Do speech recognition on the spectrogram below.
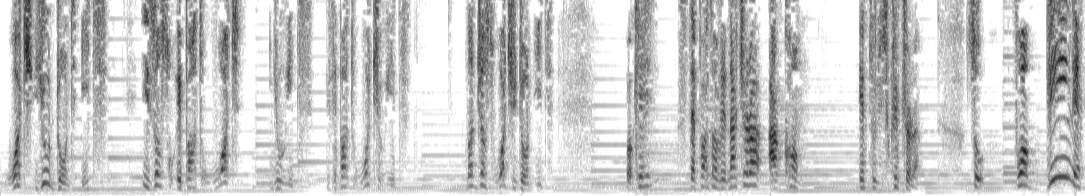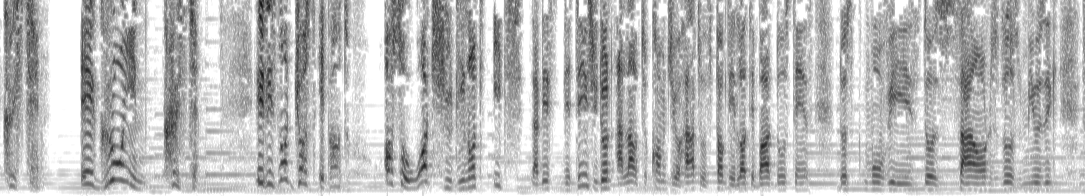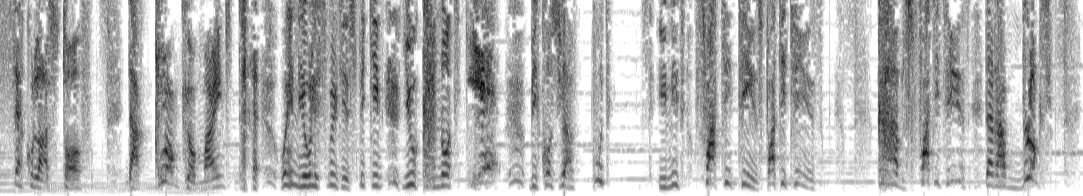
what you don't eat is also about what you eat. It's about what you eat, not just what you don't eat. Okay? Step out of the natural and come into the scriptural. So, for being a Christian, a growing Christian, it is not just about also what you do not eat that is the things you don't allow to come to your heart we've talked a lot about those things those movies those sounds those music secular stuff that clog your mind when the holy spirit is speaking you cannot hear because you have put in it fatty things fatty things carbs, fatty things that have blocked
